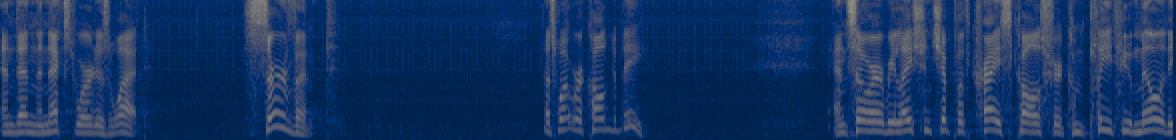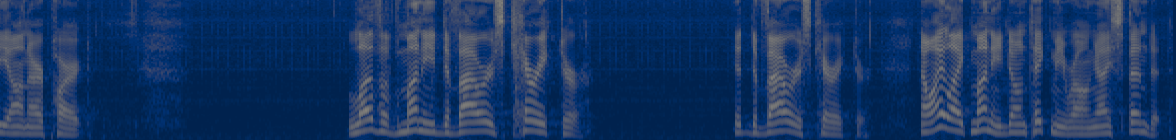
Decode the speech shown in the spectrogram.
And then the next word is what? Servant. That's what we're called to be. And so our relationship with Christ calls for complete humility on our part. Love of money devours character. It devours character. Now, I like money, don't take me wrong, I spend it.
